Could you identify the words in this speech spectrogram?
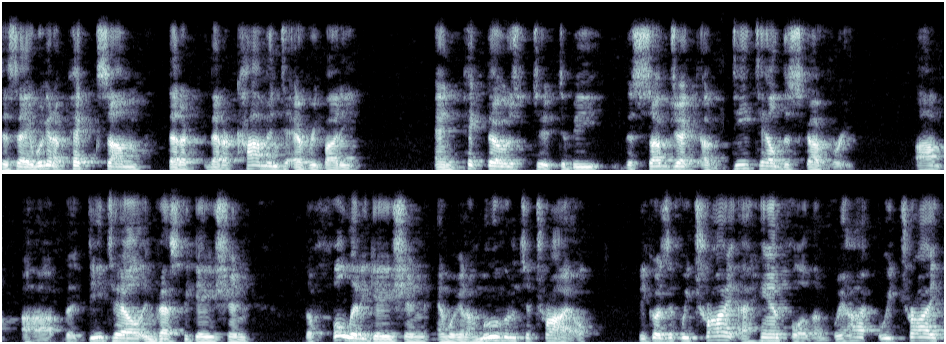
to say we're going to pick some that are that are common to everybody and pick those to, to be the subject of detailed discovery, um, uh, the detailed investigation, the full litigation, and we're going to move them to trial. Because if we try a handful of them, we we try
